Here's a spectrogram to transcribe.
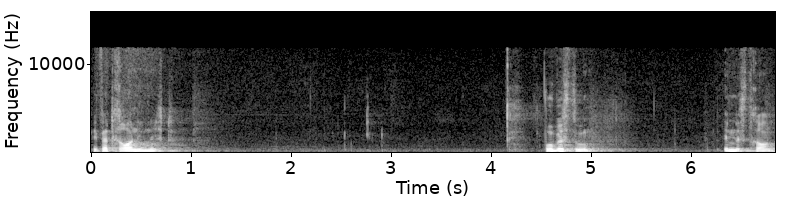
Wir vertrauen ihm nicht. Wo bist du? Im Misstrauen?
